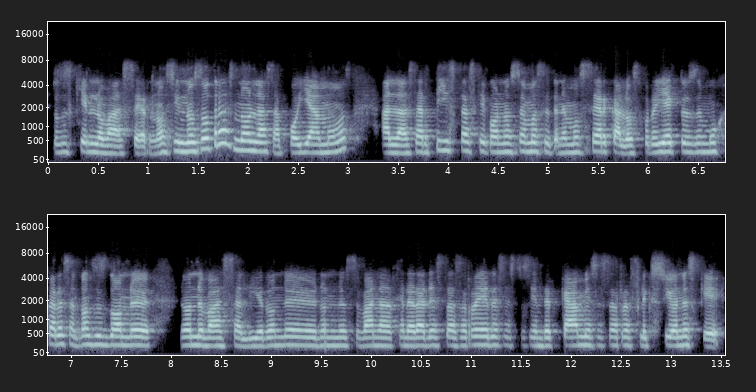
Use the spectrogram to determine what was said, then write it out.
entonces, ¿quién lo va a hacer? No? Si nosotras no las apoyamos, a las artistas que conocemos, que tenemos cerca, los proyectos de mujeres, entonces, ¿dónde, dónde va a salir? ¿Dónde, ¿Dónde se van a generar estas redes, estos intercambios, estas reflexiones que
